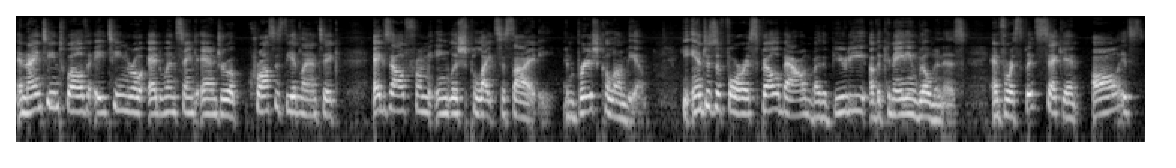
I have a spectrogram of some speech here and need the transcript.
in 1912, 18-year-old Edwin St. Andrew crosses the Atlantic, exiled from English polite society in British Columbia. He enters the forest spellbound by the beauty of the Canadian wilderness, and for a split second, all is,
